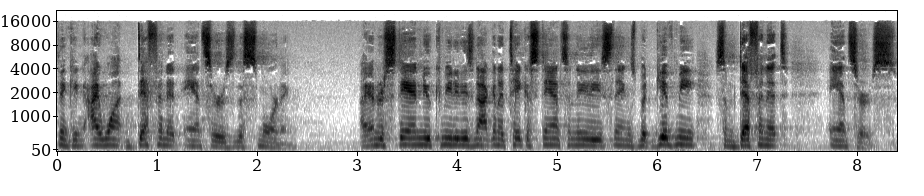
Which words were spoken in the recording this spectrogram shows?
thinking, I want definite answers this morning. I understand New Community is not going to take a stance on any of these things, but give me some definite answers.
